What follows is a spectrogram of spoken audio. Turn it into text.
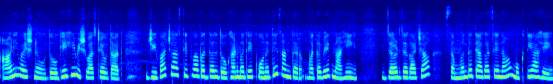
आणि वैष्णव दोघेही विश्वास ठेवतात. जीवाच्या अस्तित्वाबद्दल दोघांमध्ये कोणतेच अंतर मतभेद नाही. जड जगाच्या संबंध त्यागाचे नाव मुक्ती आहे.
